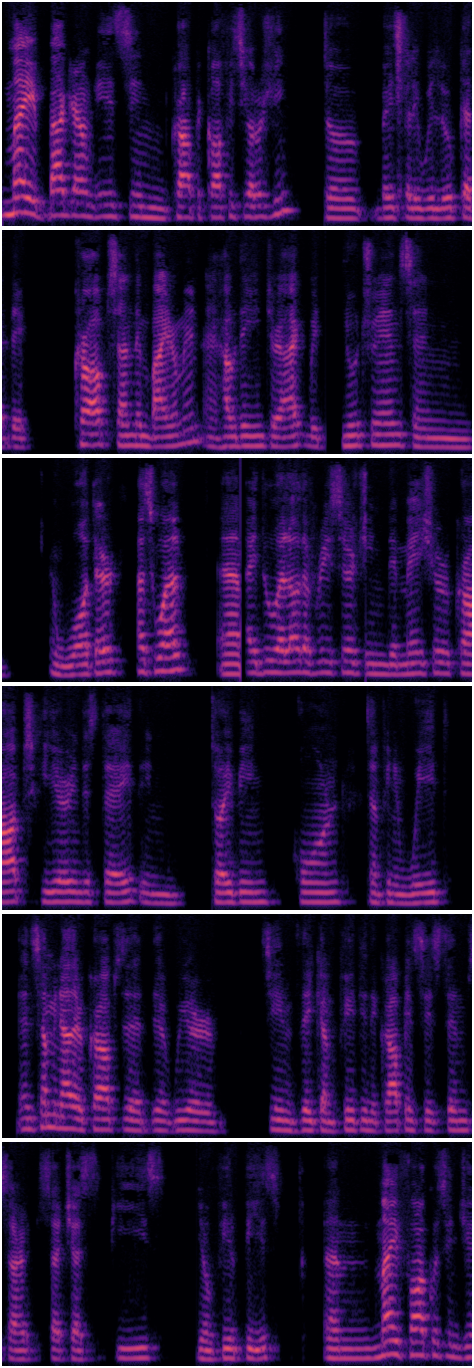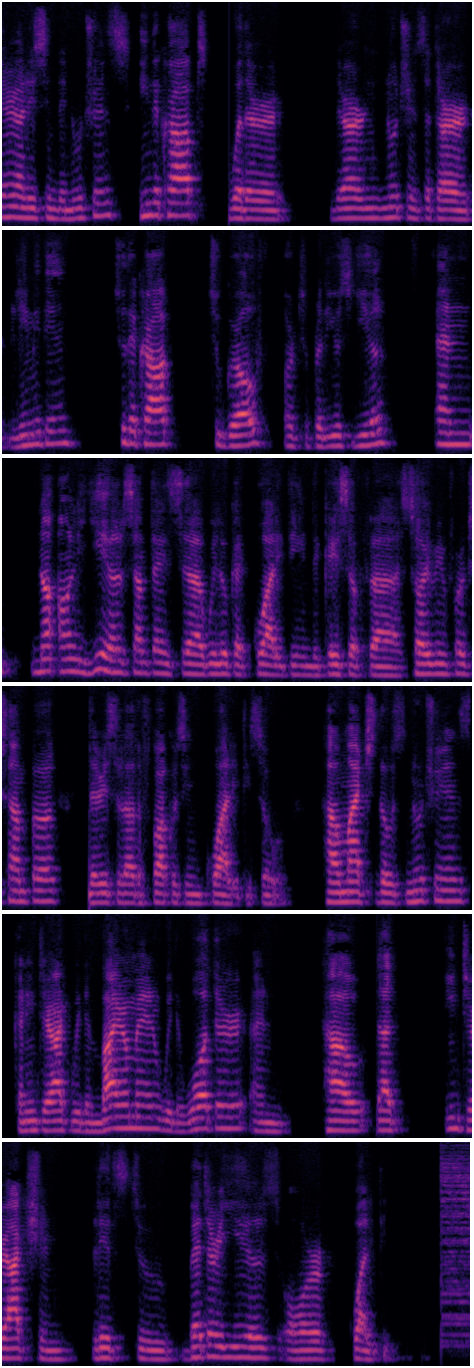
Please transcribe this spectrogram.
my background is in crop ecophysiology. So basically, we look at the crops and the environment and how they interact with nutrients and, and water as well. Um, I do a lot of research in the major crops here in the state, in soybean, corn, something in wheat, and some in other crops that, that we are seeing if they can fit in the cropping systems, are, such as peas, you know, field peas. Um, my focus in general is in the nutrients in the crops, whether there are nutrients that are limiting to the crop to growth or to produce yield. And not only yield, sometimes uh, we look at quality. In the case of uh, soybean, for example, there is a lot of focus in quality. So how much those nutrients can interact with the environment, with the water, and how that interaction leads to better yields or quality.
